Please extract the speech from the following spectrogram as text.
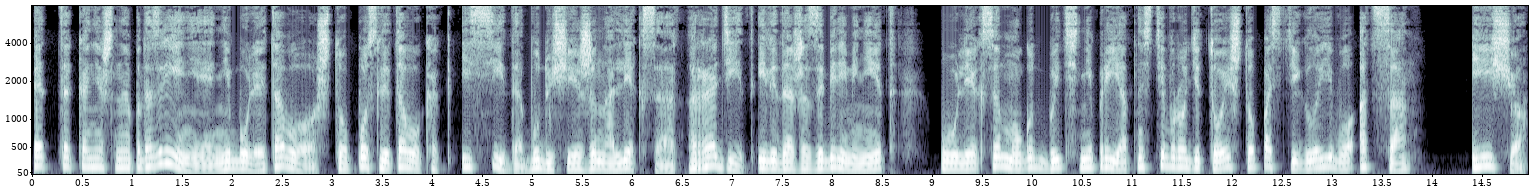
это, конечно, подозрение, не более того, что после того, как Исида, будущая жена Лекса, родит или даже забеременеет, у Лекса могут быть неприятности вроде той, что постигла его отца. И еще,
